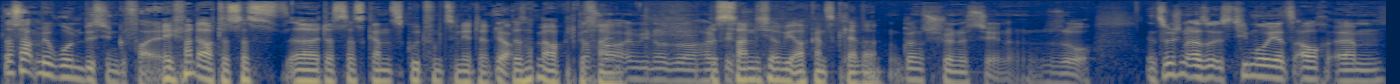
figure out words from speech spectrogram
Das hat mir wohl ein bisschen gefallen. Ich fand auch, dass das, äh, dass das ganz gut funktioniert hat. Ja. Das hat mir auch gut das war gefallen. irgendwie nur so Das fand ich irgendwie auch ganz clever. ganz schöne Szene. So. Inzwischen also ist Timo jetzt auch ähm,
